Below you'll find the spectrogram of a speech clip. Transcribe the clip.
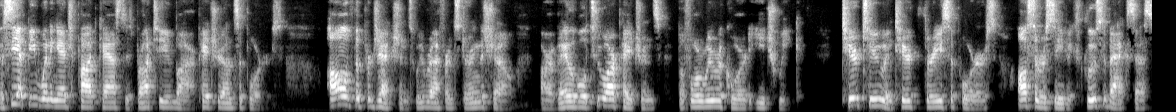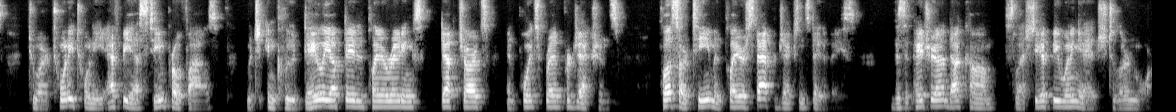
The CFB Winning Edge podcast is brought to you by our Patreon supporters. All of the projections we reference during the show are available to our patrons before we record each week. Tier 2 and Tier 3 supporters also receive exclusive access to our 2020 FBS team profiles, which include daily updated player ratings, depth charts, and point spread projections, plus our team and player stat projections database. Visit patreon.com slash CFB Winning Edge to learn more.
